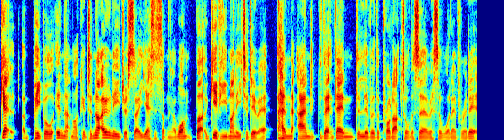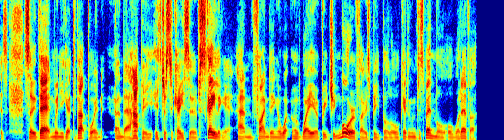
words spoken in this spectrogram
get uh, people in that market to not only just say yes this is something i want but give you money to do it and and th- then deliver the product or the service or whatever it is. So then when you get to that point and they're happy it's just a case of scaling it and finding a, w- a way of reaching more of those people or getting them to spend more or whatever.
